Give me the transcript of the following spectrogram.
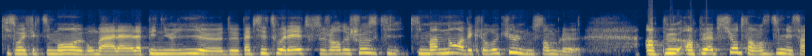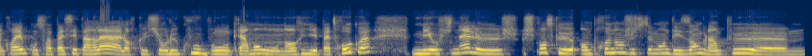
qui sont effectivement euh, bon bah la, pénurie de papier toilette, tout ce genre de choses qui, qui maintenant avec le recul nous semblent un peu un peu absurdes. Enfin on se dit mais c'est incroyable qu'on soit passé par là alors que sur le coup bon clairement on n'en riait pas trop quoi. Mais au final je pense que en prenant justement des angles un peu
